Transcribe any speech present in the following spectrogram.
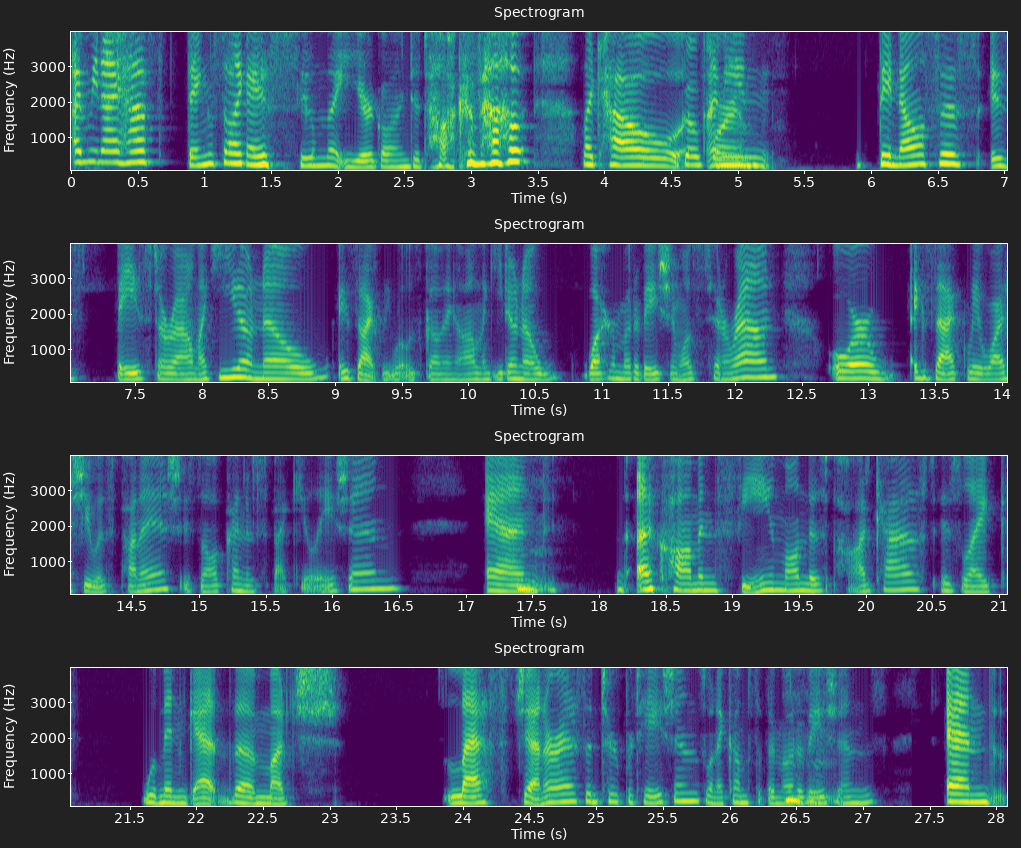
I mean, I have things that like I assume that you're going to talk about, like how Go I for 'em. mean, the analysis is based around like you don't know exactly what was going on, like you don't know what her motivation was to turn around or exactly why she was punished. It's all kind of speculation, and Mhm. a common theme on this podcast is like women get the much less generous interpretations when it comes to their Mhm. motivations and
